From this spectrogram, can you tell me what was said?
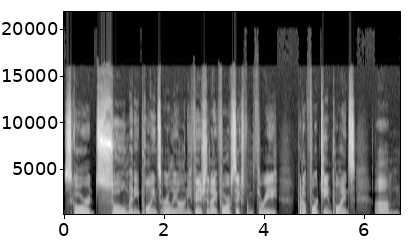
scored so many points early on. He finished the night four of six from three, put up 14 points. Um,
